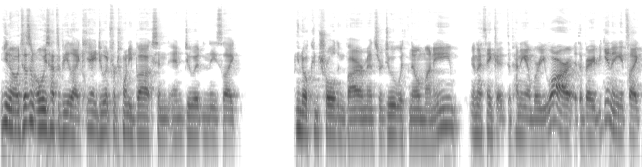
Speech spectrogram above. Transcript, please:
You know it doesn't always have to be like hey do it for 20 bucks and and do it in these like you know controlled environments or do it with no money. And i think uh, depending on where you are at the very beginning it's like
